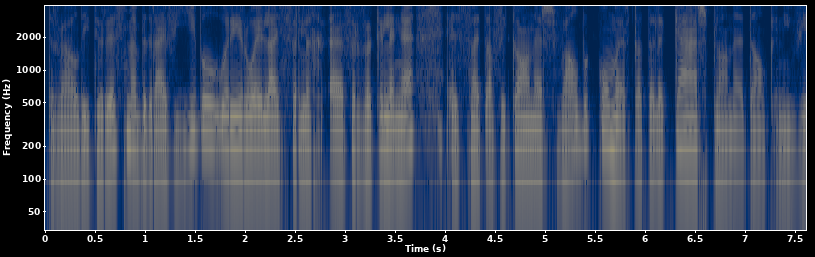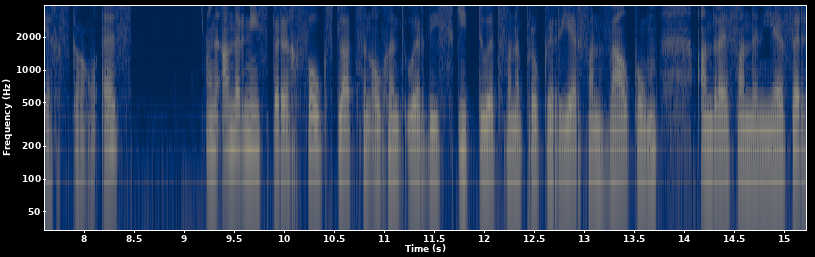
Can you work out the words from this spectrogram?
terwyl die toerismebedryf jubel oor die rooi lys verlig uh, verwikkelinge. Is Suid-Afrikaners wel bekommerd dat hulle kersplanne dalk in die weegskaal is? 'n Ander nuusberig Volksblad vanoggend oor die skietdood van 'n prokureur van Welkom, Andrei van den Heever.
